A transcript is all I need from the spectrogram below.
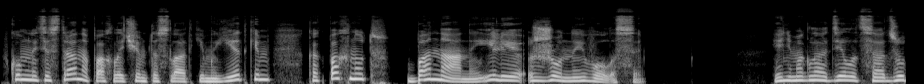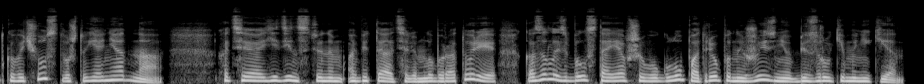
В комнате странно пахло чем-то сладким и едким, как пахнут бананы или сжженные волосы. Я не могла отделаться от жуткого чувства, что я не одна, хотя единственным обитателем лаборатории, казалось, был стоявший в углу, потрепанный жизнью, безрукий манекен.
